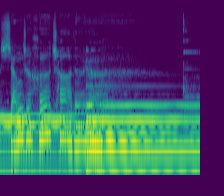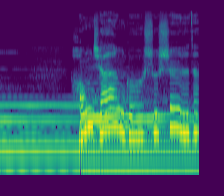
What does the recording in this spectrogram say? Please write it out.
想着喝茶的人，红墙古树似的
